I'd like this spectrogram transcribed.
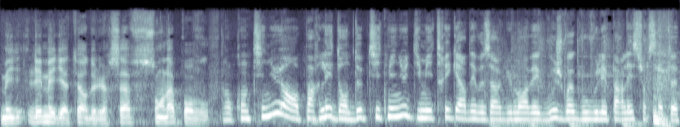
les médiateurs de l'URSSAF sont là pour vous. On continue à en parler dans deux petites minutes. Dimitri, gardez vos arguments avec vous. Je vois que vous voulez parler sur cette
